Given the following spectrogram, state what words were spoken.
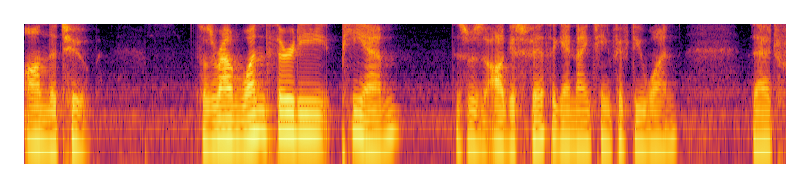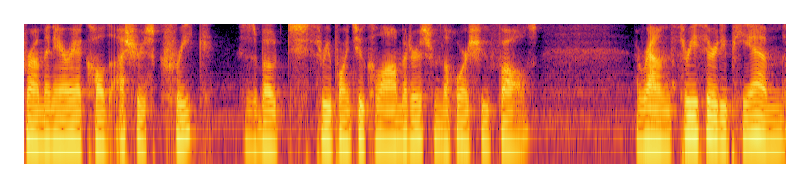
on the tube. So it was around 1:30 p.m. This was August 5th, again 1951. That from an area called Usher's Creek. This is about 3.2 kilometers from the Horseshoe Falls. Around 3:30 p.m.,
